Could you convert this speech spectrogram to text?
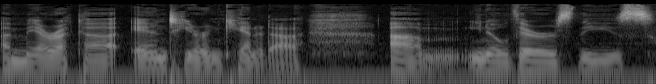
America and here in Canada. Um, you know, there's these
